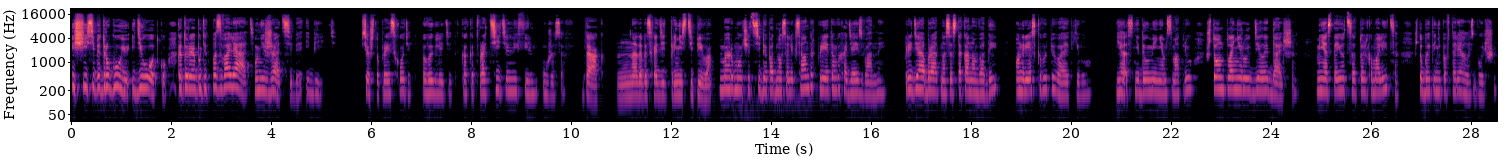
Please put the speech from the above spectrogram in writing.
Ищи себе другую идиотку, которая будет позволять унижать себя и бить. Все, что происходит, выглядит как отвратительный фильм ужасов. Так, «Надо бы сходить принести пиво», – бормочет себе под нос Александр, при этом выходя из ванной. Придя обратно со стаканом воды, он резко выпивает его. Я с недоумением смотрю, что он планирует делать дальше. Мне остается только молиться, чтобы это не повторялось больше.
